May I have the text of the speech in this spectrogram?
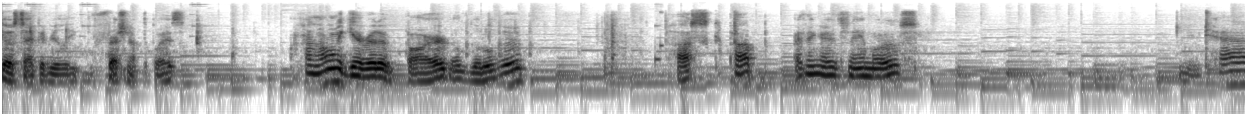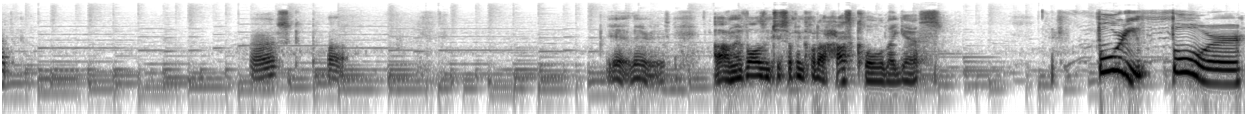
Ghost type could really freshen up the place. I want to get rid of Barb a little bit. Husk Pup, I think its name was. New tab. Husk Pup. Yeah, there it is. Um, evolves into something called a Huskhold, I guess. 44?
